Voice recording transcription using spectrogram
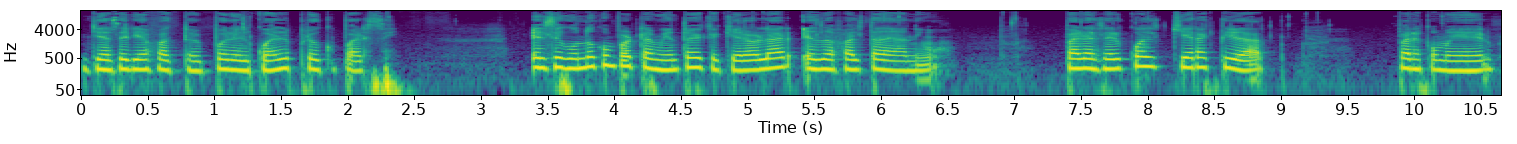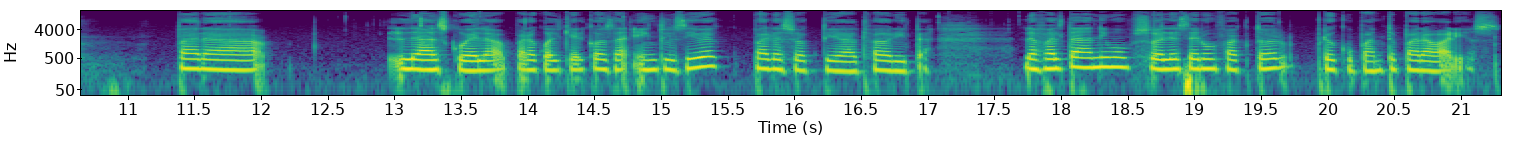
ya sería factor por el cual preocuparse. El segundo comportamiento de que quiero hablar es la falta de ánimo. Para hacer cualquier actividad, para comer, para la escuela, para cualquier cosa, inclusive para su actividad favorita. La falta de ánimo suele ser un factor preocupante para varios.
